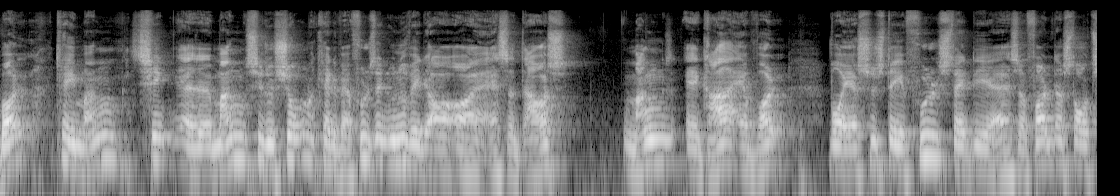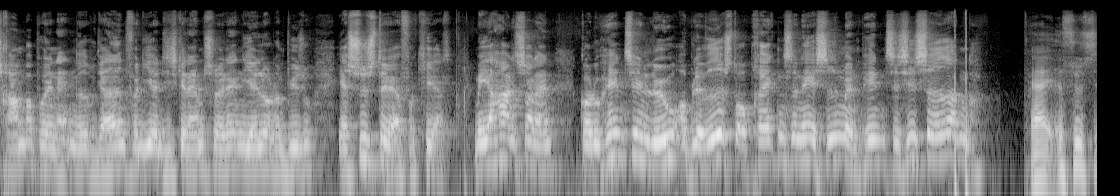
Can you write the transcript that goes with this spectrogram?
Vold kan i mange ting, altså mange situationer kan det være fuldstændig unødvendigt, og, og altså, der er også mange øh, grader af vold, hvor jeg synes, det er fuldstændig, altså folk, der står og tramper på hinanden nede på gaden, fordi at de skal nærmest slå hinanden ihjel under en byto. Jeg synes, det er forkert. Men jeg har det sådan, går du hen til en løve og bliver ved at stå og prikke den sådan her i siden med en pind, til sidst sidder den der. Ja, jeg synes,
